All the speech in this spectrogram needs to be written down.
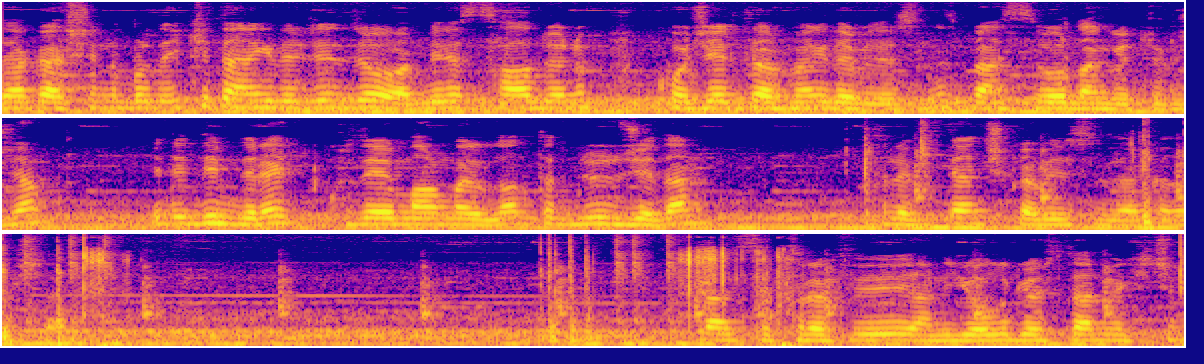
Evet arkadaşlar şimdi burada iki tane gideceğiniz yol var. Biri sağa dönüp Kocaeli tarafına gidebilirsiniz. Ben sizi oradan götüreceğim. Bir de dimdirek Kuzey Marmara yolundan ta Düzce'den trafikten çıkabilirsiniz arkadaşlar. Ben size trafiği yani yolu göstermek için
